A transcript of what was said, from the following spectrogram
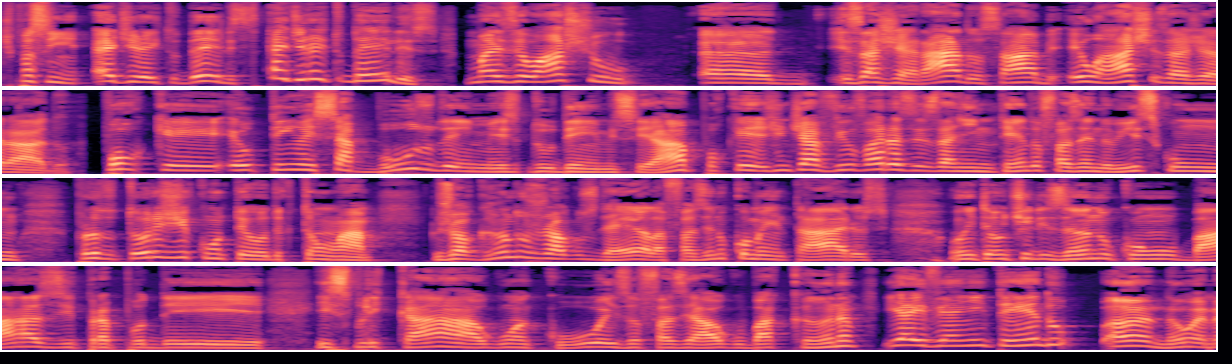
Tipo assim, é direito deles? É direito deles. Mas eu acho é, exagerado, sabe? Eu acho exagerado. Porque eu tenho esse abuso do DMCA, porque a gente já viu várias vezes a Nintendo fazendo isso com produtores de conteúdo que estão lá jogando os jogos dela, fazendo comentários, ou então utilizando como base para poder explicar alguma coisa, fazer algo bacana. E aí vem a Nintendo, ah, não, é,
